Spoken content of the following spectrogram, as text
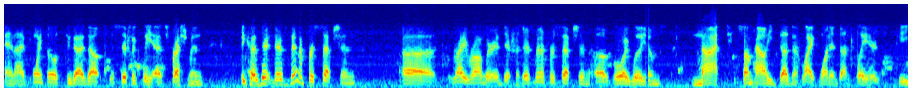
And I point those two guys out specifically as freshmen because there, there's been a perception, uh, right, wrong, or indifferent. There's been a perception of Roy Williams not somehow he doesn't like one and done players. He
